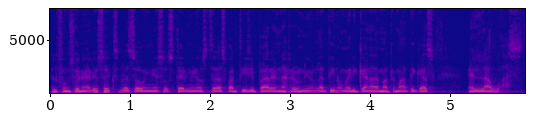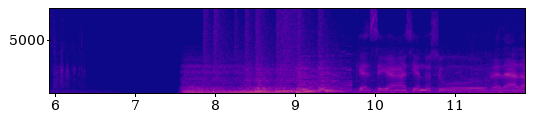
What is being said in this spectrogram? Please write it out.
El funcionario se expresó en esos términos tras participar en la reunión latinoamericana de matemáticas en la UAS. Que sigan haciendo su redada.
